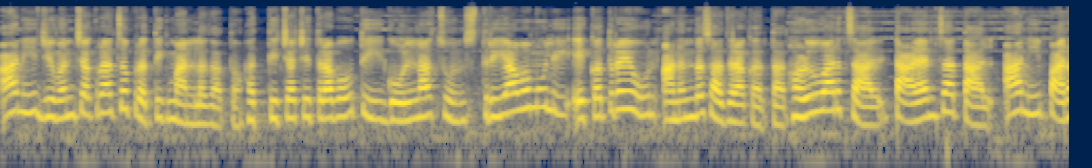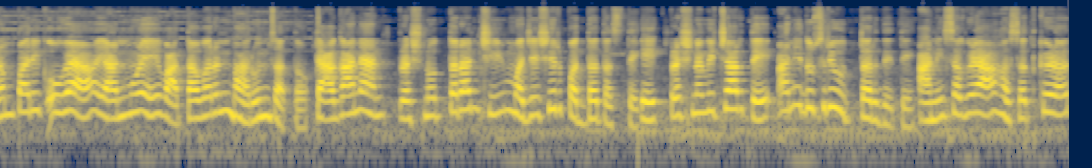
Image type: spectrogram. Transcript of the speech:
आणि जीवनचक्राचं प्रतीक मानलं जातं. हत्तीच्या चित्राभोवती गोल नाचून स्त्रिया व मुली एकत्र येऊन आनंद साजरा करतात. हळूवार चाल टाळ्यांचा ताल आणि पारंपरिक ओव्या यांमुळे वातावरण भारून जातं. त्या गाण्यात प्रश्नोत्तरांची मजेशीर पद्धत असते. एक प्रश्न विचारते आणि दुसरी उत्तर देते. आणि सगळ्या हसत खेळत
